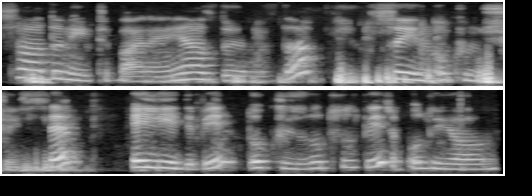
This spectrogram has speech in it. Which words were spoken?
sağdan itibaren yazdığımızda sayının okunuşu ise 57.931 oluyor.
